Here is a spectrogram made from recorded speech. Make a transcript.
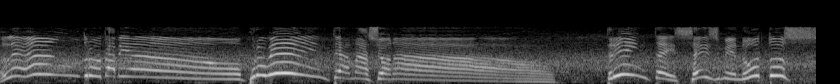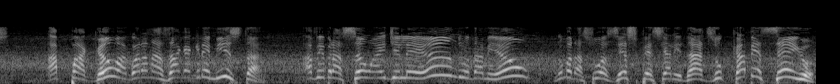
Leandro Damião pro Internacional. 36 minutos, apagão agora na zaga gremista. A vibração aí de Leandro Damião, numa das suas especialidades, o cabeceio.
